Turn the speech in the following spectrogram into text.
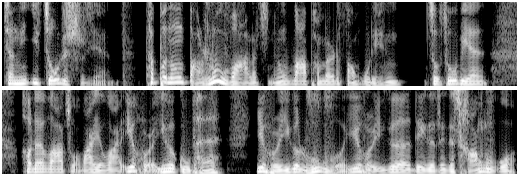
将近一周的时间，他不能把路挖了，只能挖旁边的防护林。周周边，后来挖左挖右挖，一会儿一个骨盆，一会儿一个颅骨，一会儿一个这个这个长骨，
